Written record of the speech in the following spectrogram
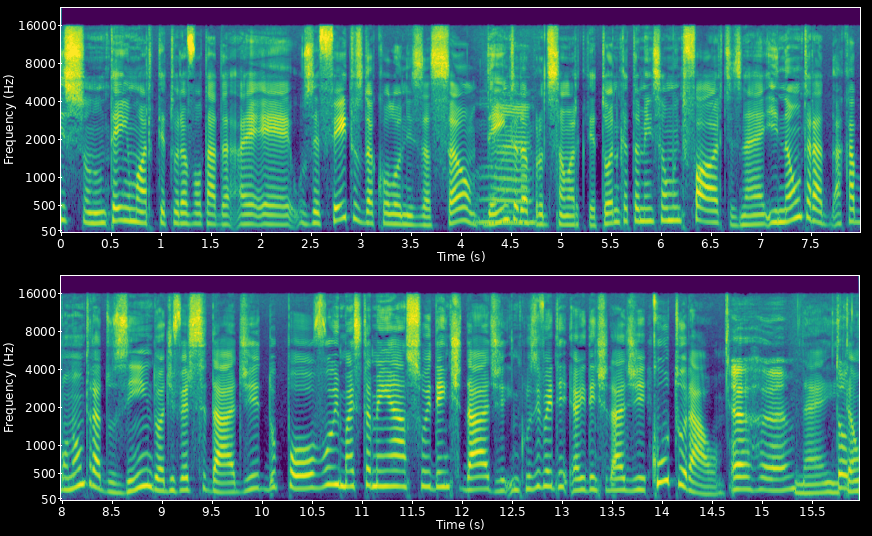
isso, não tem uma arquitetura voltada. É, é, os efeitos da colonização dentro é. da produção arquitetônica também são muito fortes, né? E não acabam não traduzindo a diversidade do povo, mas também a sua identidade, inclusive a identidade cultural. Uhum. Né? Então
